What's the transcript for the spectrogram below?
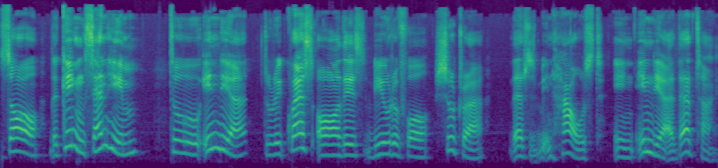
So the king sent him to India to request all this beautiful sutra that has been housed in India at that time.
